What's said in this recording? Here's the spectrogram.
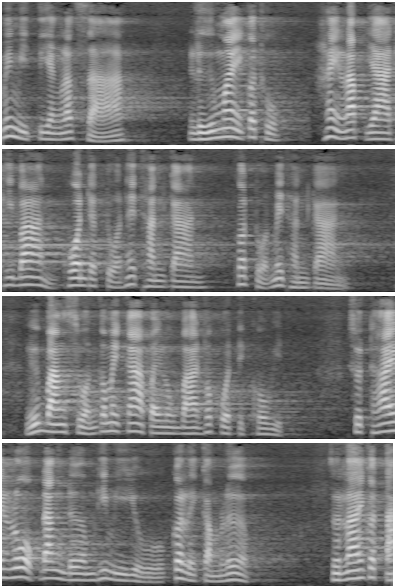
ไม่มีเตียงรักษา หรือไม่ก็ถูกให้รับยาที่บ้าน ควรจะตรวจให้ทันการ ก็ตรวจไม่ทันการ หรือบางส่วนก็ไม่กล้าไปโรงพยาบาลเพราะกลัวติดโควิด สุดท้ายโรคดั้งเดิมที่มีอยู่ก็เลยกำเริบสุดท้ายก็ต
